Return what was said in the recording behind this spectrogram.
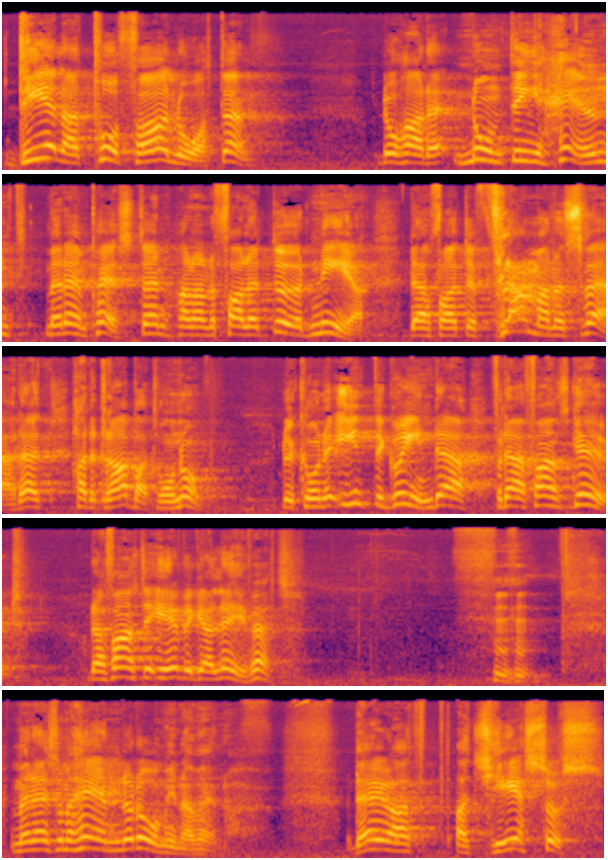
delat på förlåten, då hade någonting hänt med den prästen. Han hade fallit död ner därför att det flammande svärdet hade drabbat honom. Du kunde inte gå in där för där fanns Gud. Där fanns det eviga livet. Men det som händer då mina vänner, det är ju att, att Jesus,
